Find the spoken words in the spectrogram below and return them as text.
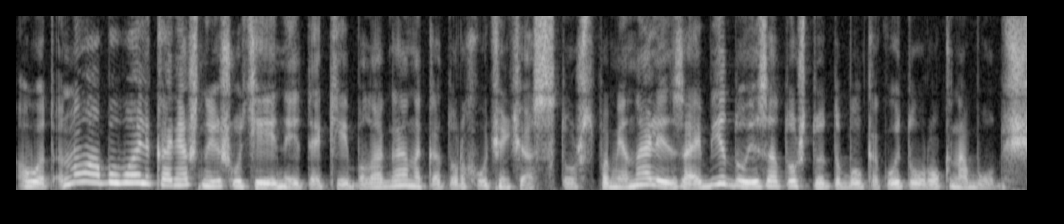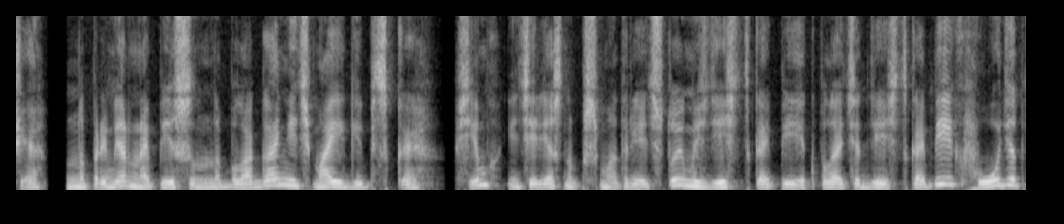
Вот. Ну, а бывали, конечно, и шутейные такие балаганы, которых очень часто тоже вспоминали за обиду и за то, что это был какой-то урок на будущее. Например, написано на балагане «Тьма египетская». Всем интересно посмотреть. Стоимость 10 копеек. Платят 10 копеек, входят.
